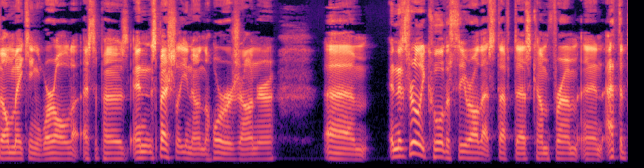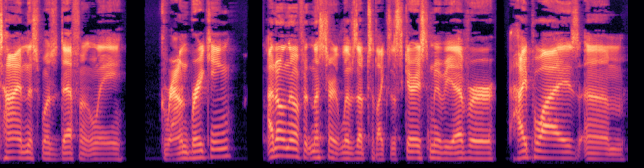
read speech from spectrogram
filmmaking world, I suppose, and especially you know in the horror genre. Um, and it's really cool to see where all that stuff does come from. And at the time, this was definitely groundbreaking. I don't know if it necessarily lives up to like the scariest movie ever, hype wise. Um,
